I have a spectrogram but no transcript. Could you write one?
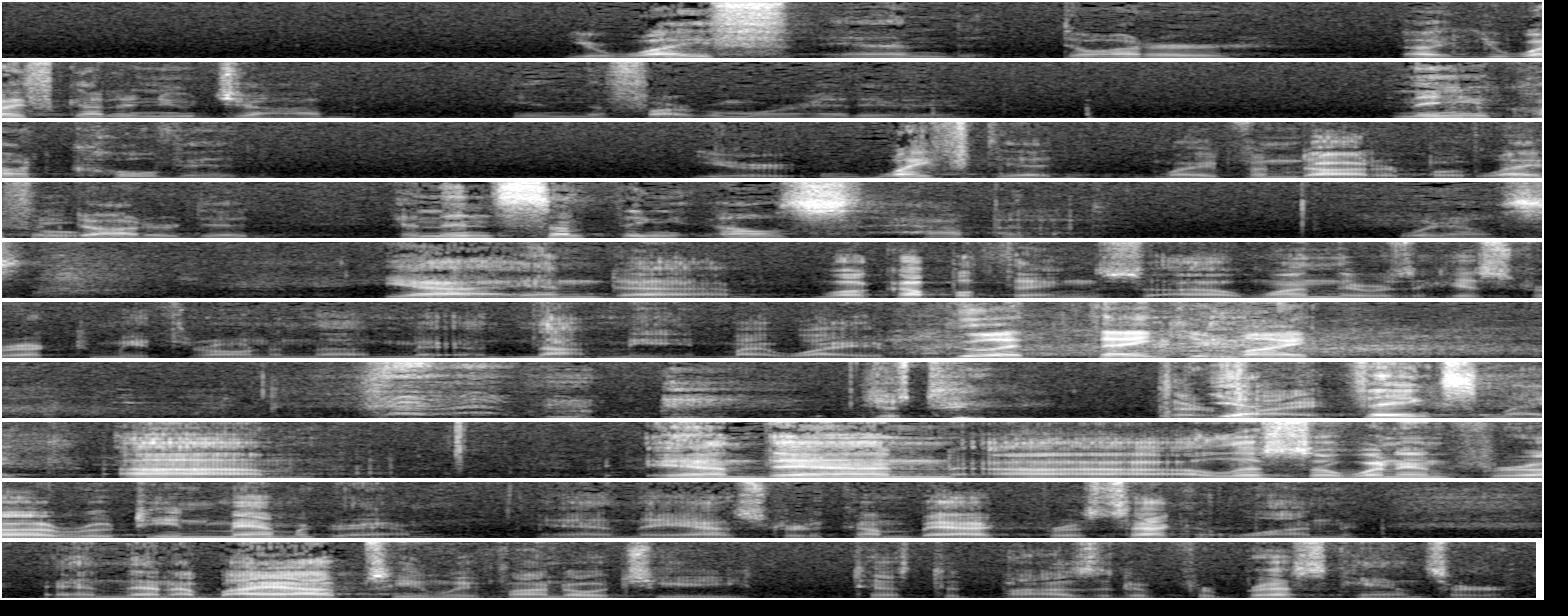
Your wife and daughter, uh, your wife got a new job in the Fargo Moorhead area. And then you caught COVID your wife did. Wife and daughter both. Wife and daughter did. And then something else happened. What else? Yeah, and uh, well, a couple things. Uh, one, there was a hysterectomy thrown in the, not me, my wife. Good. Thank you, Mike. Just clarify. Yeah, thanks, Mike. Um, and then uh, Alyssa went in for a routine mammogram, and they asked her to come back for a second one, and then a biopsy, and we found out she tested positive for breast cancer.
